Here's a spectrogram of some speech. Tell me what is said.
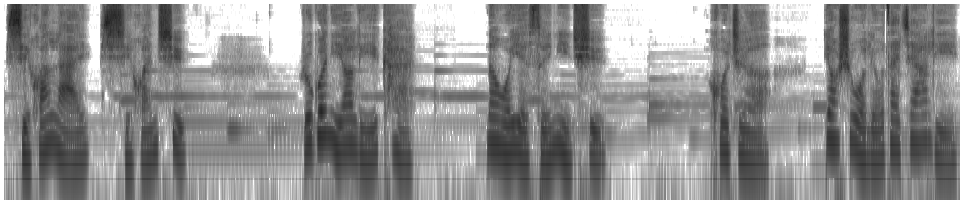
喜欢来，喜欢去。如果你要离开，那我也随你去。或者，要是我留在家里，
